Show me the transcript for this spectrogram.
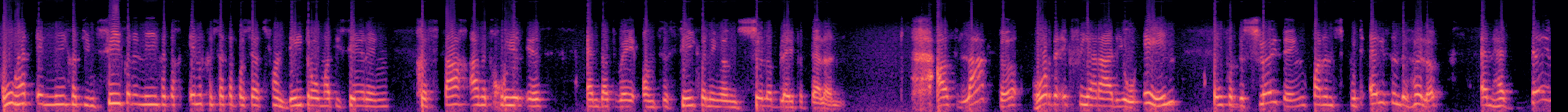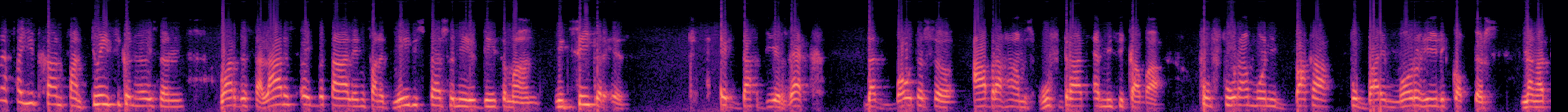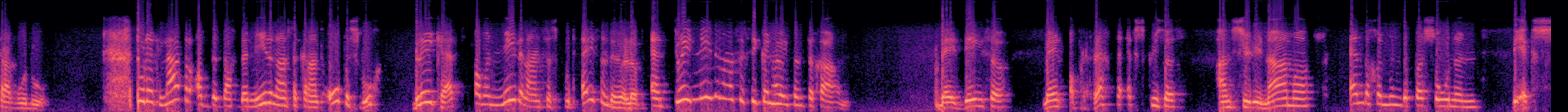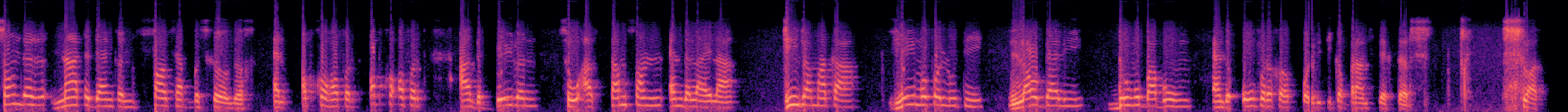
hoe het in 1997 ingezette proces van detraumatisering gestaag aan het groeien is en dat wij onze zegeningen zullen blijven tellen. Als laatste hoorde ik via Radio 1 over de sluiting van een spoedeisende hulp en het bijna failliet gaan van twee ziekenhuizen waar de salarisuitbetaling van het medisch personeel deze maand niet zeker is. Ik dacht direct dat Bouterse, Abrahams, Hoefdraad en Misikaba voor Fora Moni Baka voor bij Moro helikopters naar Tragudu. Toen ik later op de dag de Nederlandse krant opensloeg, bleek het om een Nederlandse spoedeisende hulp en twee Nederlandse ziekenhuizen te gaan. Bij deze mijn oprechte excuses aan Suriname en de genoemde personen die ik zonder na te denken vals heb beschuldigd en opgeofferd, opgeofferd aan de beulen zoals Samson en Delilah, Jinjamaka, Lemo Voluti, Laubelli, Baboon en de overige politieke brandstichters. Slot.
